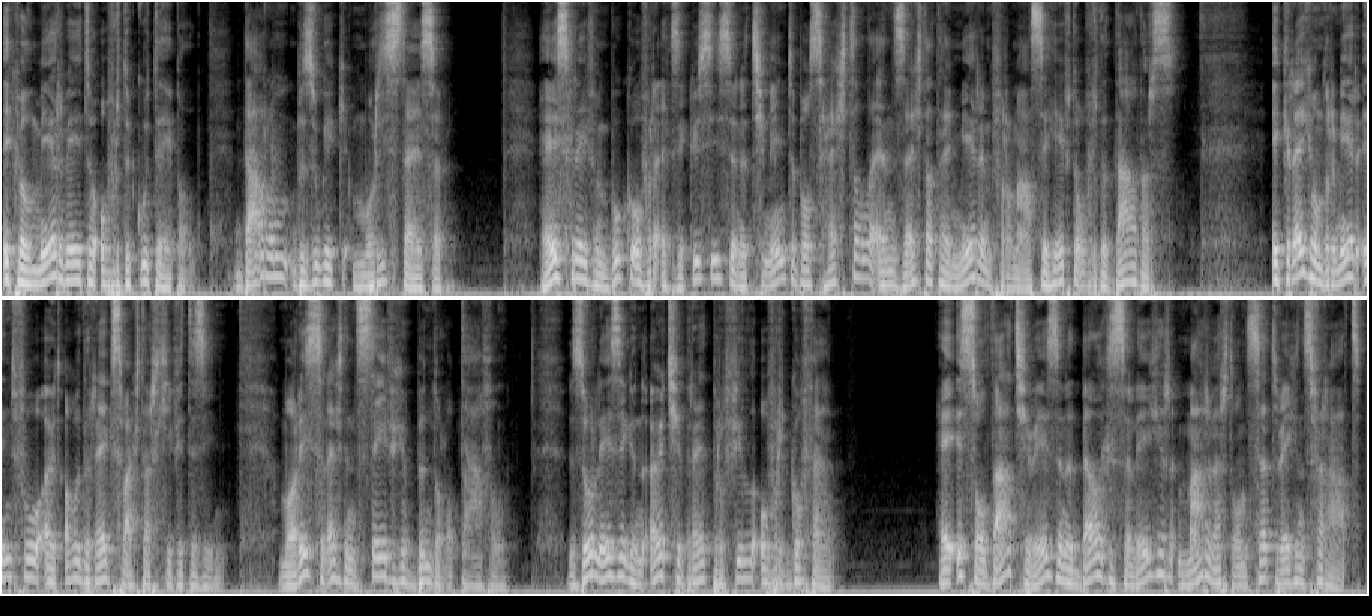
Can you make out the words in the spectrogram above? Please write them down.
Ik wil meer weten over de koetepel. Daarom bezoek ik Maurice Thijssen. Hij schreef een boek over executies in het gemeentebos Hechtel en zegt dat hij meer informatie heeft over de daders. Ik krijg onder meer info uit oude Rijkswachtarchieven te zien. Maurice legt een stevige bundel op tafel. Zo lees ik een uitgebreid profiel over Goffin. Hij is soldaat geweest in het Belgische leger, maar werd ontzet wegens verraad.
